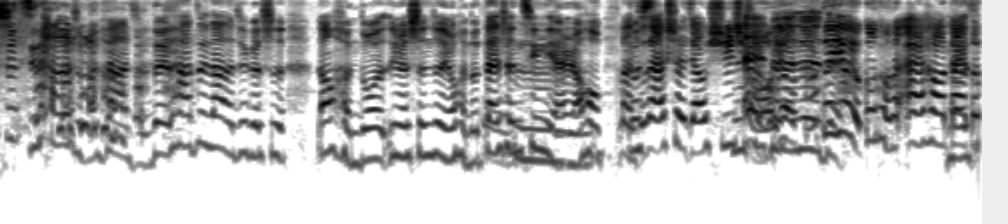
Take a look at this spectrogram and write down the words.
是其他的什么价值，对他最大的这个是让很多，因为深圳有很多单身青年，然后满足大家社交需求，对对对对，又有共同的爱好，大家都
